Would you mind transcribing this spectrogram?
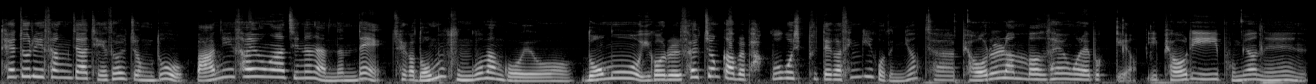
테두리 상자 재설정도 많이 사용하지는 않는데 제가 너무 궁금한 거예요. 너무 이거를 설정값을 바꾸고 싶을 때가 생기거든요. 자, 별을 한번 사용을 해볼게요. 이 별이 보면은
